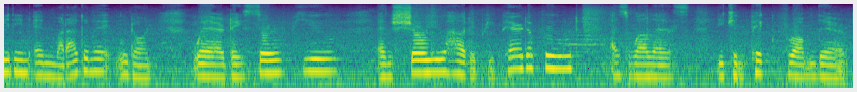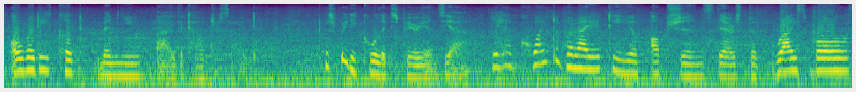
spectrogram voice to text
eating in Marugame Udon, where they serve you and show you how they prepare the food, as well as you can pick from their already cooked menu by the counter side. It was pretty cool experience, yeah. They have quite a variety of options. There's the rice balls,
